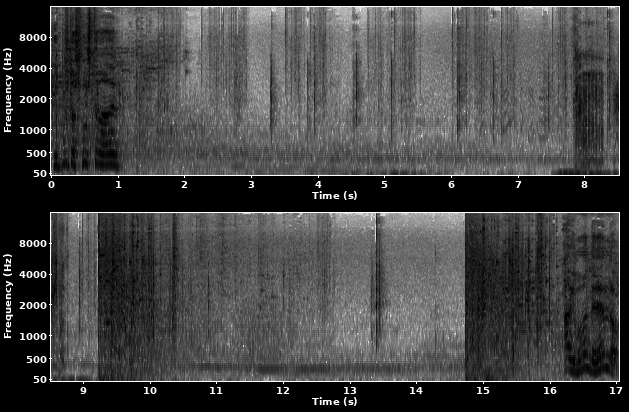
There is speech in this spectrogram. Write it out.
Qué puto susto me ha dado el... que puedo mantenerlo.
